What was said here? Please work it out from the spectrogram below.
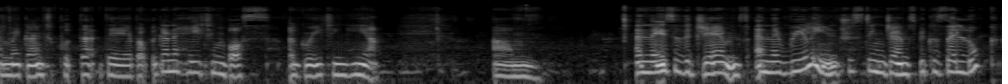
And we're going to put that there. But we're going to heat emboss a greeting here. Um, and these are the gems. And they're really interesting gems because they look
